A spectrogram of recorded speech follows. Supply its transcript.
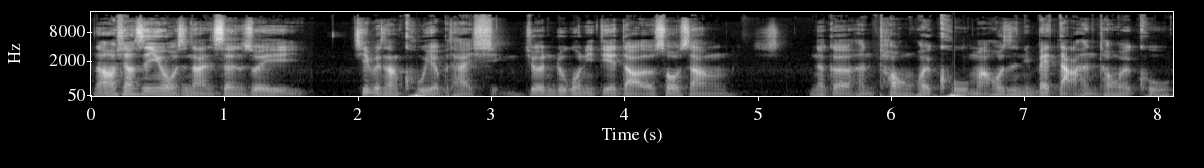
然后像是因为我是男生，所以基本上哭也不太行。就如果你跌倒了受伤，那个很痛会哭嘛，或者你被打很痛会哭，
